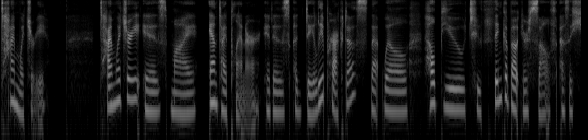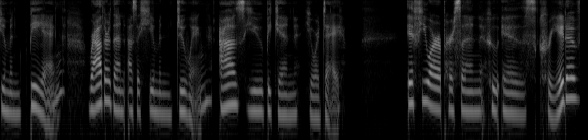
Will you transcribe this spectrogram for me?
Time Witchery. Time Witchery is my anti planner. It is a daily practice that will help you to think about yourself as a human being rather than as a human doing as you begin your day. If you are a person who is creative,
